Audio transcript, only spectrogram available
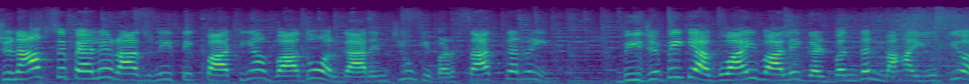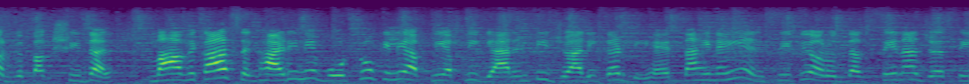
चुनाव से पहले राजनीतिक पार्टियाँ वादों और गारंटियों की बरसात कर रही हैं। बीजेपी की अगुवाई वाले गठबंधन, महायुति और विपक्षी दल महाविकास अघाड़ी ने वोटरों के लिए अपनी अपनी गारंटी जारी कर दी है। इतना ही नहीं, एनसीपी और उद्धव सेना जैसी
